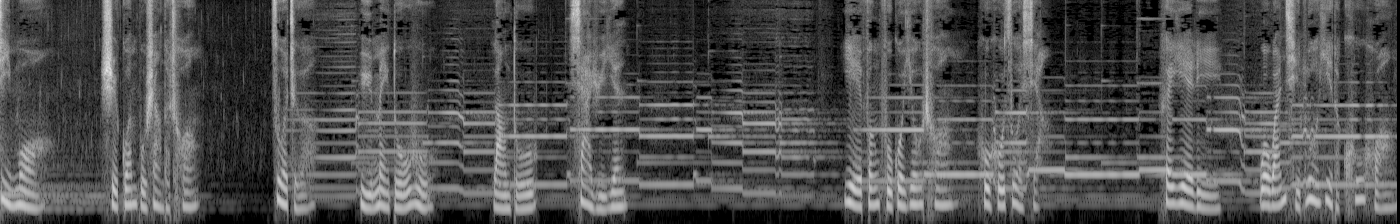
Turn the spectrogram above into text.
寂寞是关不上的窗。作者：雨妹读物，朗读：夏雨嫣。夜风拂过幽窗，呼呼作响。黑夜里，我挽起落叶的枯黄，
